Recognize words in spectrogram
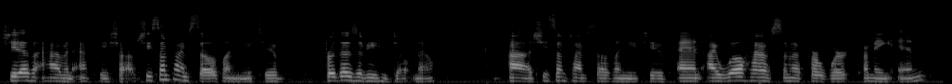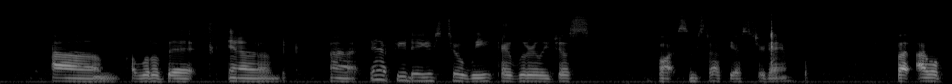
She doesn't have an Etsy shop. She sometimes sells on YouTube. For those of you who don't know, Uh, she sometimes sells on YouTube, and I will have some of her work coming in um, a little bit in a uh, in a few days to a week. I literally just bought some stuff yesterday, but I will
